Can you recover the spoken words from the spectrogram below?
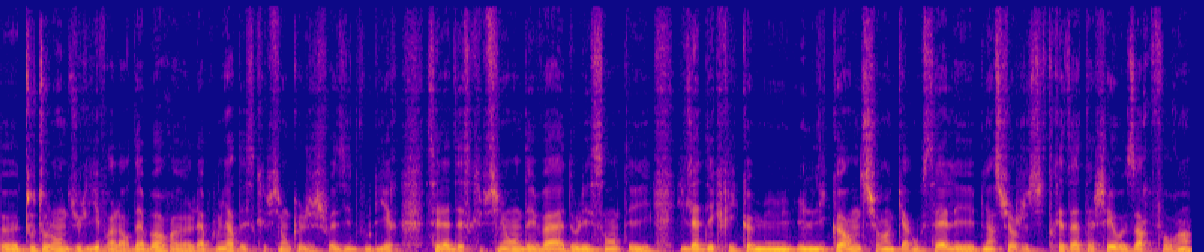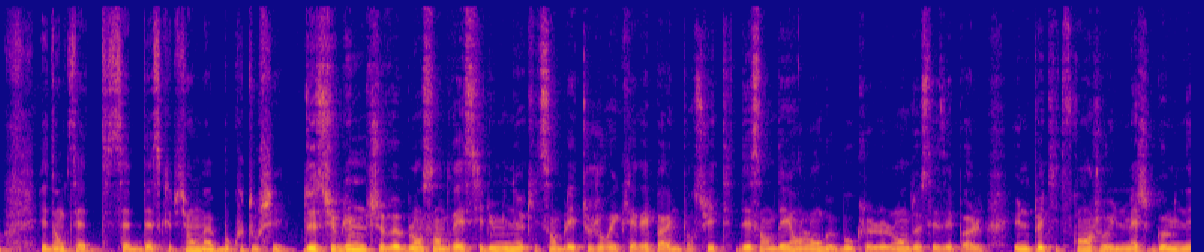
euh, tout au long du livre. Alors d'abord, la première description que j'ai choisi de vous lire, c'est la description d'Eva adolescente et il a décrit comme une, licorne sur un carrousel et bien sûr, je suis très attaché aux arts forains et donc cette, cette description m'a beaucoup touché. De sublimes cheveux blonds cendrés, si lumineux qu'ils semblaient toujours éclairés par une poursuite, descendaient en longues boucles le long de ses épaules, une petite frange ou une mèche gominée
